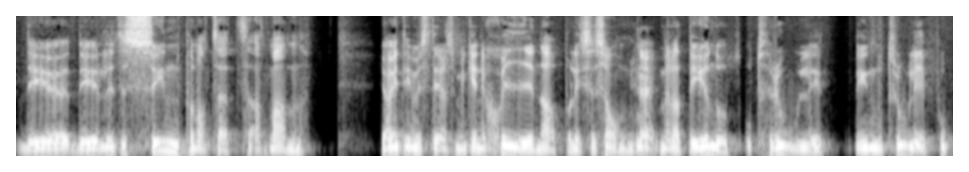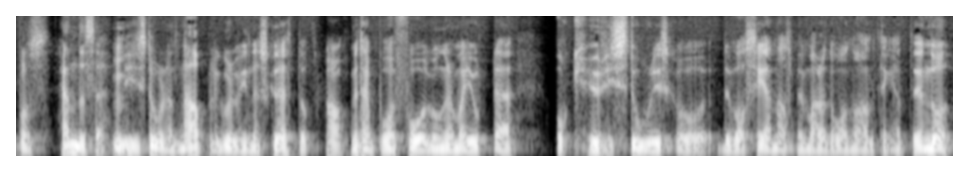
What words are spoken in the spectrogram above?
det är, ju, det är ju lite synd på något sätt att man Jag har inte investerat så mycket energi i Napolis säsong men att det är ju ändå otroligt det är en otrolig fotbollshändelse Mm. i historien att Napoli går och vinner Scudetto. Med tanke på hur få gånger de har gjort det och hur historiskt det var senast med Maradona och allting. Att det är ändå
